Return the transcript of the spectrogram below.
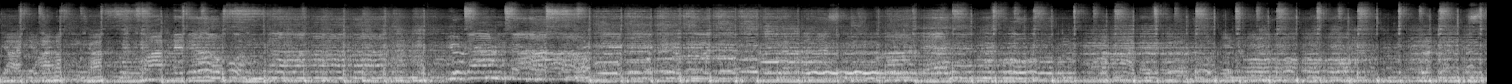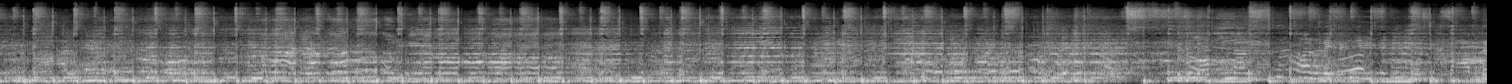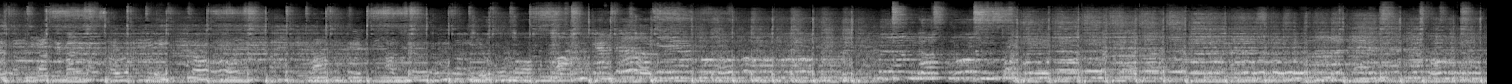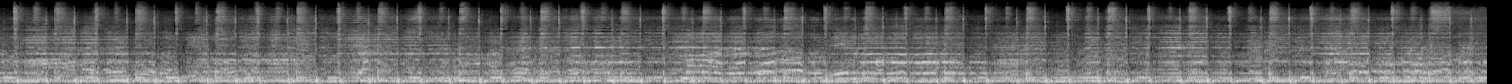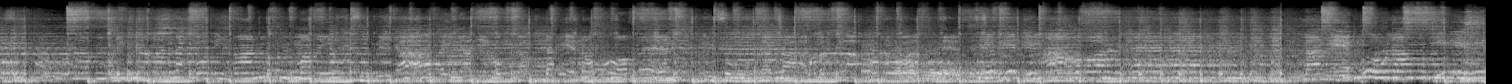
ใหญ่อลังการมาในเด้อบุญ อกนั้นบ้านเล็กที่หมู่สิบสามเดิมที่บ้านคอยสวรรค์ติดต่อทำบลบามเด็กอำเภอเมืองอยู่หมอกขอนแก่น Yes.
